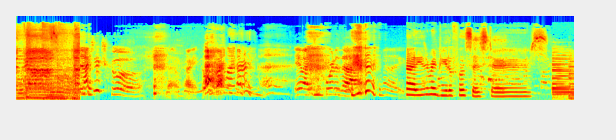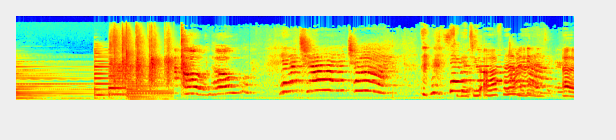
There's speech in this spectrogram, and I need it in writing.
It actually looks cool. No, alright. Ew, I just recorded that. Like- Ah, these are my beautiful sisters. Get you off my mind. Oh.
